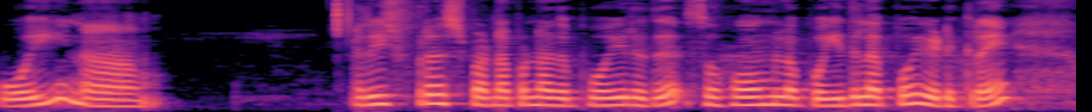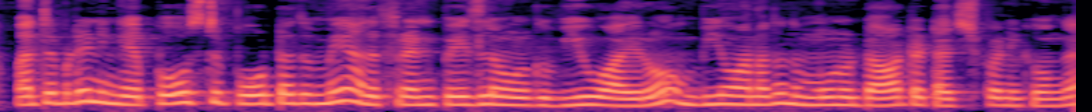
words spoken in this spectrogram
போய் நான் ரீஃப்ரெஷ் பண்ண பண்ண அது போயிடுது ஸோ ஹோமில் போய் இதில் போய் எடுக்கிறேன். மற்றபடி நீங்கள் போஸ்ட் போட்டதுமே அது ஃப்ரண்ட் பேஜில் உங்களுக்கு வியூ ஆயிரும். வியூ ஆனதும் அந்த மூணு டாட்டை டச் பண்ணிக்கோங்க.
